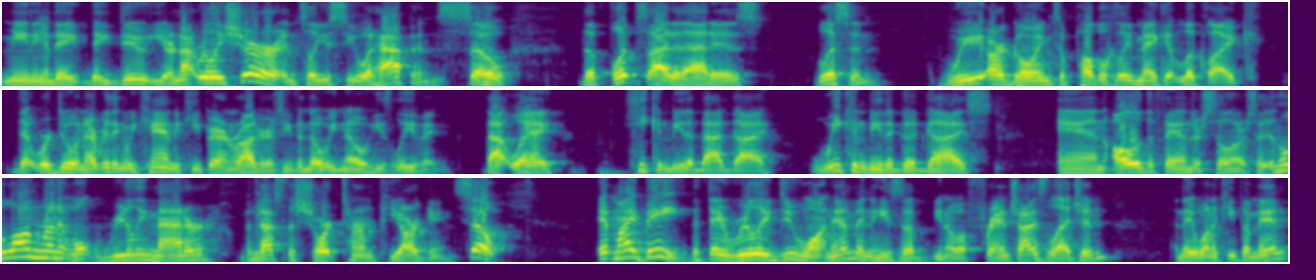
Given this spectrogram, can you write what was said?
meaning yep. they they do you're not really sure until you see what happens so yep. the flip side of that is listen we are going to publicly make it look like that we're doing everything we can to keep Aaron Rodgers even though we know he's leaving. That way he can be the bad guy. We can be the good guys. And all of the fans are still on our side in the long run it won't really matter but that's the short term PR game. So it might be that they really do want him and he's a you know a franchise legend and they want to keep him in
